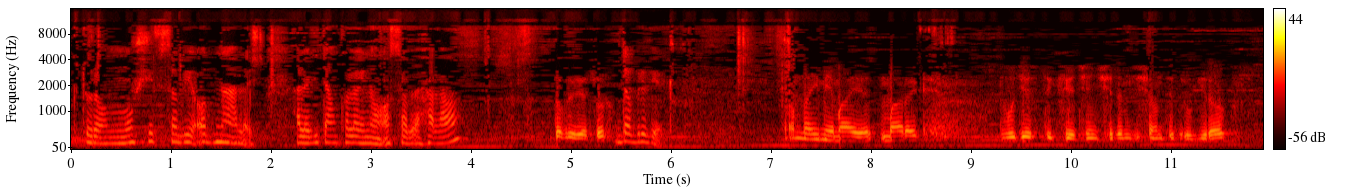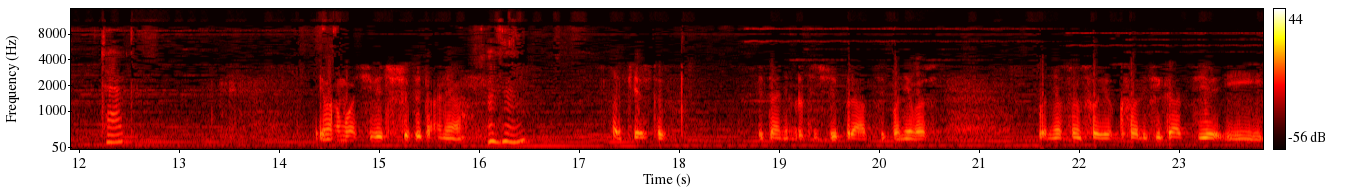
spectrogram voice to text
którą musi w sobie odnaleźć. Ale witam kolejną osobę. Halo? Dobry wieczór. Dobry wieczór. Mam na imię Marek, 20 kwiecień 72 rok. Tak? I mam właściwie trzy pytania. Pierwsze pytanie dotyczy pracy, ponieważ podniosłem swoje kwalifikacje i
